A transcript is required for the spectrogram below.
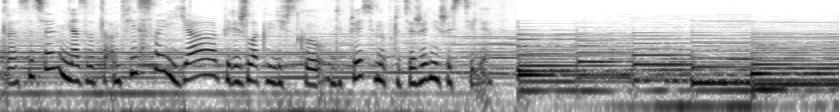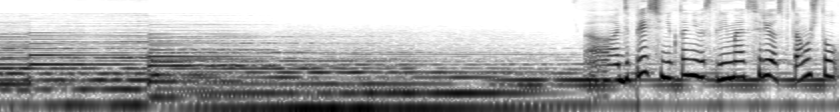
Здравствуйте, меня зовут Анфиса. Я пережила клиническую депрессию на протяжении шести лет. Депрессию никто не воспринимает всерьез, потому что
